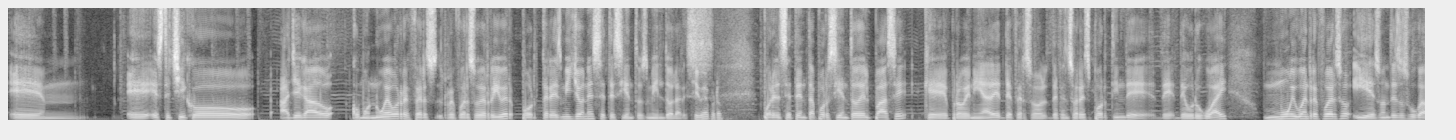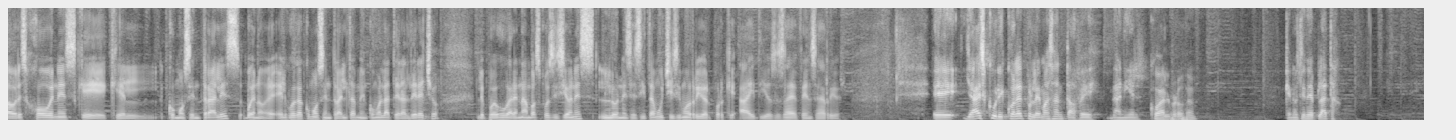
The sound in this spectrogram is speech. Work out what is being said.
eh, eh, este chico ha llegado como nuevo refuerzo, refuerzo de River por 3.700.000 dólares. Sí, ve, bro. Por el 70% del pase que provenía de Defensor, Defensor Sporting de, de- de Uruguay. Muy buen refuerzo y son de esos jugadores jóvenes que, que el- como centrales, bueno, él juega como central y también como lateral derecho, le puede jugar en ambas posiciones, lo necesita muchísimo River porque, ay Dios, esa defensa de River. Eh, ya descubrí cuál es el problema de Santa Fe, Daniel, ¿Cuál, profe? que no tiene plata.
